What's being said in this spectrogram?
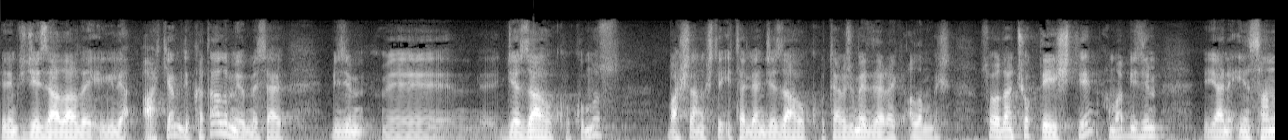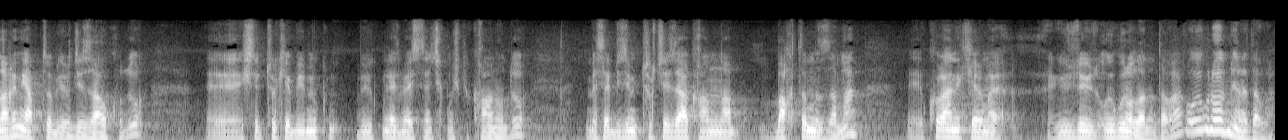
dedim ki cezalarla ilgili ahkam dikkate alınmıyor. Mesela bizim e, ceza hukukumuz başlangıçta İtalyan ceza hukuku tercüme edilerek alınmış. Sonradan çok değişti ama bizim yani insanların yaptığı bir ceza hukukudur. Ee, işte Türkiye Büyük, Büyük Millet Meclisi'ne çıkmış bir kanundur. Mesela bizim Türk Ceza Kanunu'na baktığımız zaman e, Kur'an-ı Kerim'e yüzde yüz uygun olanı da var, uygun olmayanı da var.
